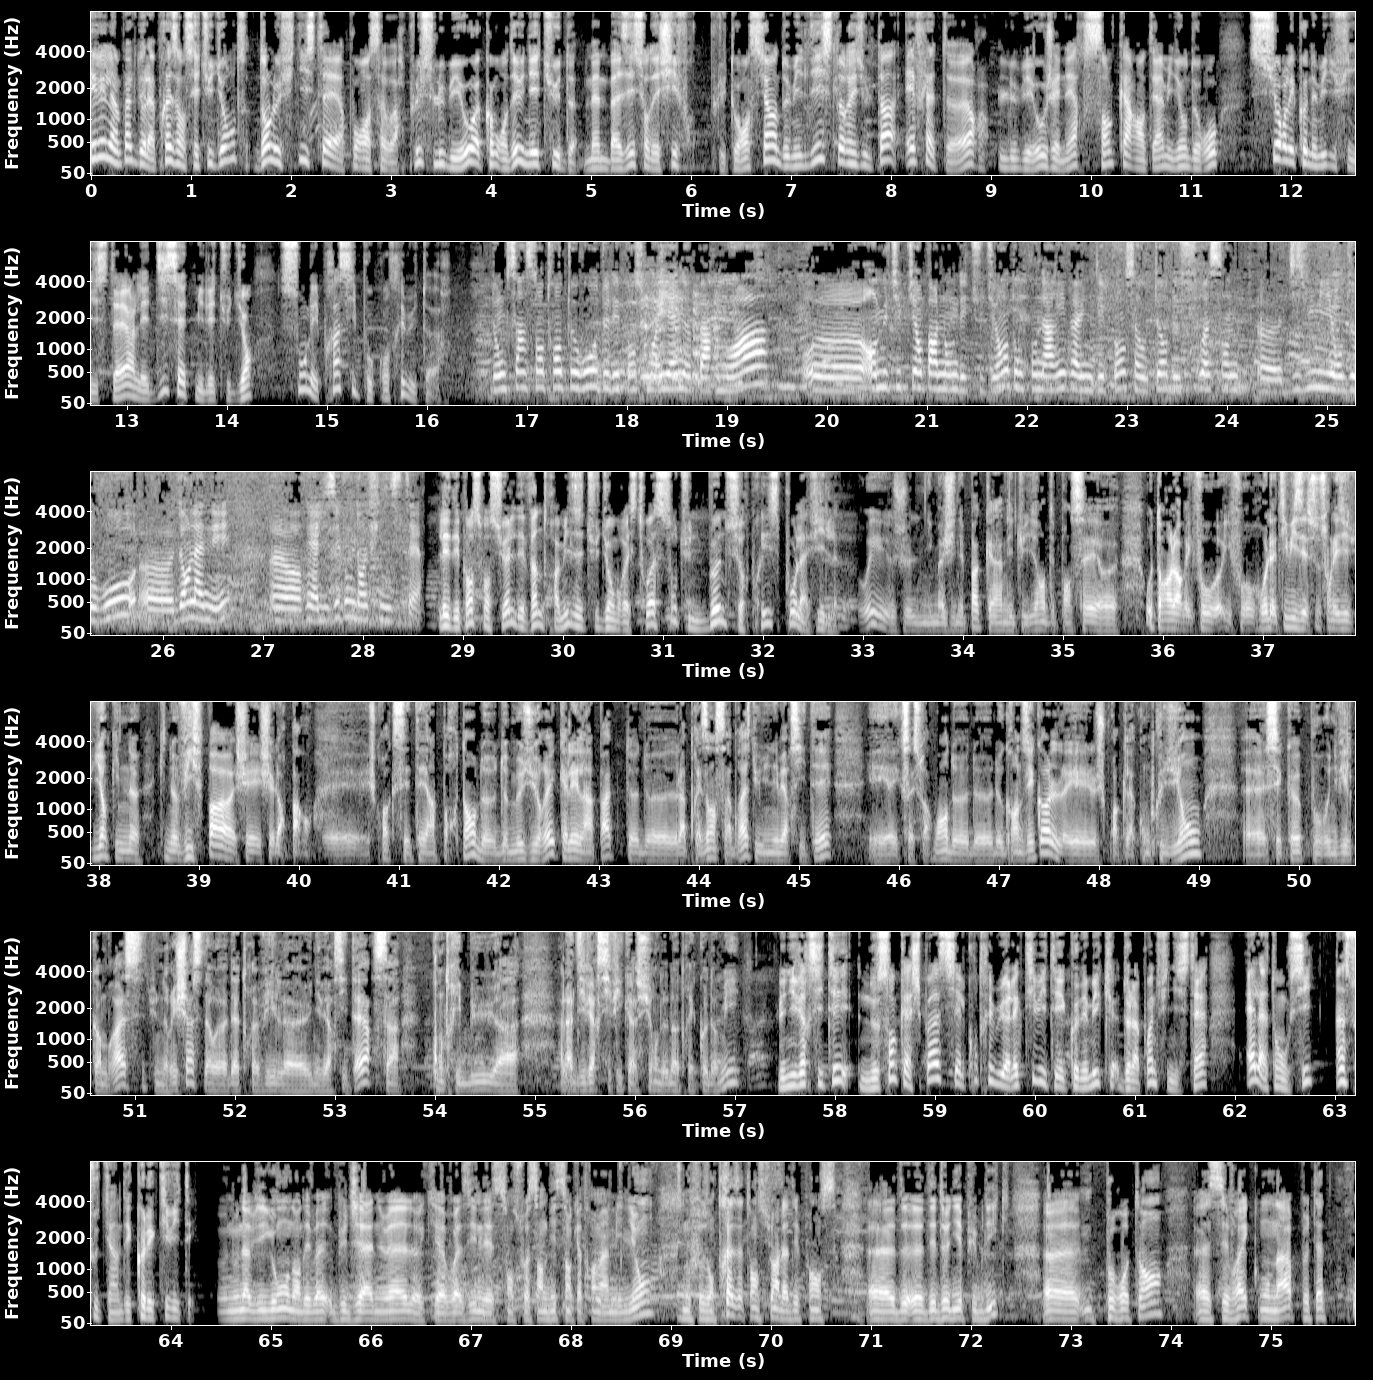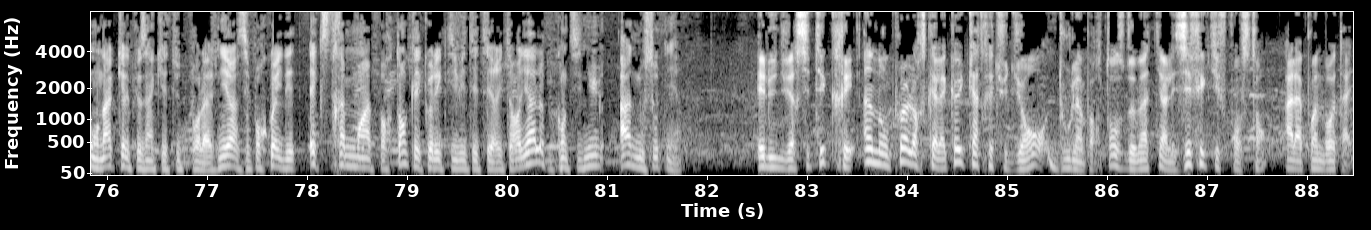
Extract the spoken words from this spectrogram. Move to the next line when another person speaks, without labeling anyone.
quel est l'impact de la présence étudiante dans le Finistère Pour en savoir plus, l'UBO a commandé une étude, même basée sur des chiffres plutôt anciens. 2010, le résultat est flatteur. L'UBO génère 141 millions d'euros sur l'économie du Finistère. Les 17 000 étudiants sont les principaux contributeurs.
Donc 530 euros de dépenses moyennes par mois, euh, en multipliant par le nombre d'étudiants. Donc on arrive à une dépense à hauteur de 78 millions d'euros euh, dans l'année. Euh, réalisée donc dans le Finistère.
Les dépenses mensuelles des 23 000 étudiants brestois sont une bonne surprise pour la ville.
Oui, je n'imaginais pas qu'un étudiant dépensait autant. Alors il faut, il faut relativiser. Ce sont les étudiants qui ne, qui ne vivent pas chez, chez leurs parents. Et je crois que c'était important de, de, mesurer quel est l'impact de, la présence à Brest d'une université et accessoirement de, de, grandes écoles. Et je crois que la conclusion, euh, c'est que pour une ville comme Brest, c'est une richesse d'être ville universitaire. Ça contribue à, à la diversification de notre économie.
L'université ne s'en cache pas si elle contribue à l'activité économique de la Pointe Finistère. Elle attend aussi un soutien des collectivités.
Nous naviguons dans des budgets annuels qui avoisinent les 170-180 millions. Nous faisons très attention à la dépense euh, des deniers publics. Euh, pour autant, euh, c'est vrai qu'on a peut-être quelques inquiétudes pour l'avenir. C'est pourquoi il est extrêmement important que les collectivités territoriales continuent à nous soutenir.
Et l'université crée un emploi lorsqu'elle accueille quatre étudiants, d'où l'importance de maintenir les effectifs constants à la Pointe-Bretagne.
